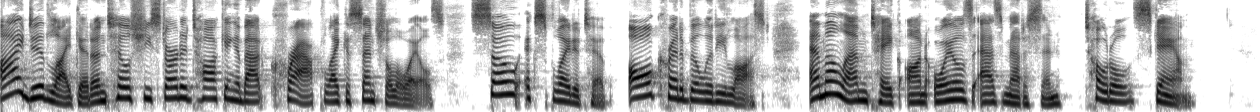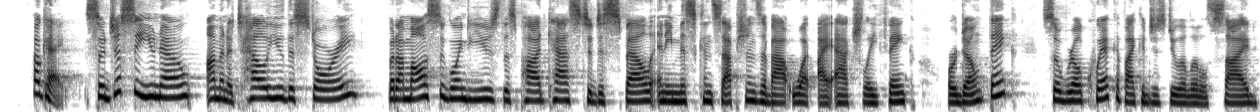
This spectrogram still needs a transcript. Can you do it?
I did like it until she started talking about crap like essential oils. So exploitative, all credibility lost. MLM take on oils as medicine, total scam. Okay, so just so you know, I'm going to tell you the story, but I'm also going to use this podcast to dispel any misconceptions about what I actually think or don't think. So real quick, if I could just do a little side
